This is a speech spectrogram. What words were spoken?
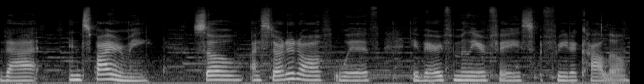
that inspire me. So I started off with a very familiar face, Frida Kahlo.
